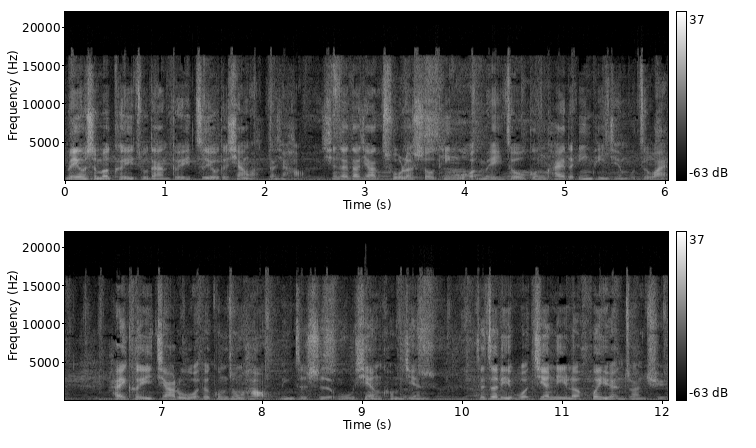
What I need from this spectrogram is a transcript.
没有什么可以阻挡对自由的向往。大家好，现在大家除了收听我每周公开的音频节目之外，还可以加入我的公众号，名字是无限空间。在这里，我建立了会员专区，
